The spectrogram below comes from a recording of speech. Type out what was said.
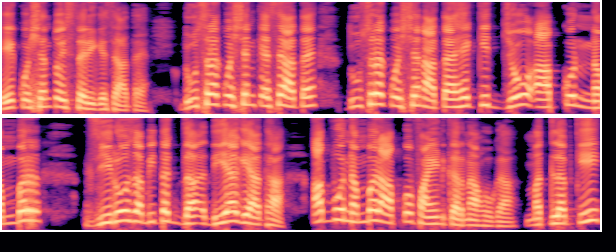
एक क्वेश्चन तो इस तरीके से आता है। दूसरा क्वेश्चन कैसे आता है? दूसरा क्वेश्चन आता है कि जो आपको नंबर जीरोस अभी तक दिया गया था, अब वो नंबर आपको फाइंड करना होगा। मतलब कि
